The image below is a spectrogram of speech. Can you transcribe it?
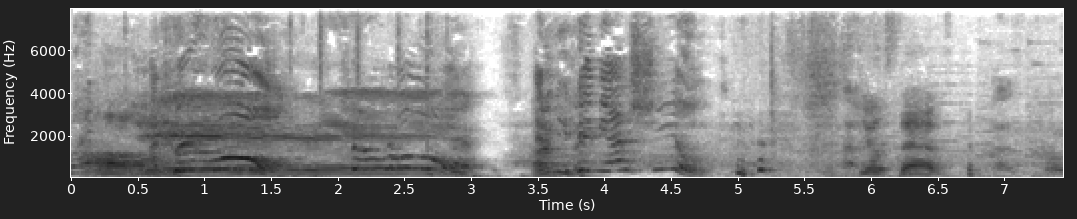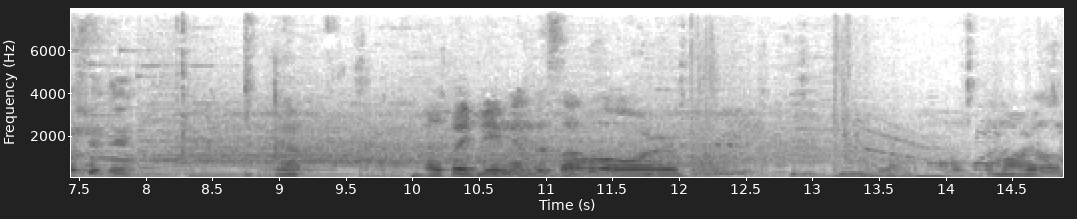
Oh, I couldn't roll. Couldn't roll. And you hit me out of shield. shield stab. That's bullshit, dude. Yeah. I'll play Dream in this level or Mario.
